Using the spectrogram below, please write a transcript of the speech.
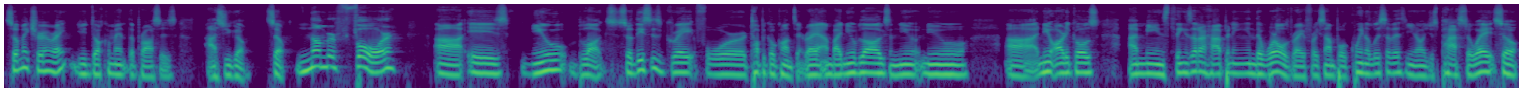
So make sure, right, you document the process as you go. So number four uh, is new blogs. So this is great for topical content, right? And by new blogs and new new uh, new articles, I means things that are happening in the world, right? For example, Queen Elizabeth, you know, just passed away. So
